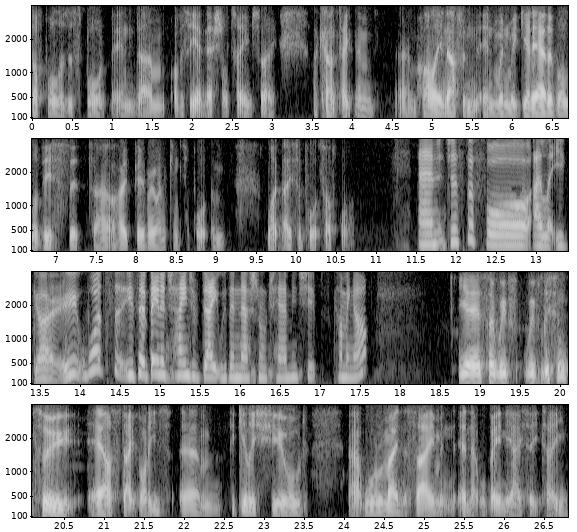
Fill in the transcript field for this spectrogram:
softball is a sport, and um, obviously our national team. So I can't take them um, highly enough. And, and when we get out of all of this, that uh, I hope everyone can support them like they support softball. And just before I let you go, what's is there been a change of date with the national championships coming up? Yeah, so we've we've listened to our state bodies. Um, the Gillies Shield uh, will remain the same, and, and, that will be in the ACT.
